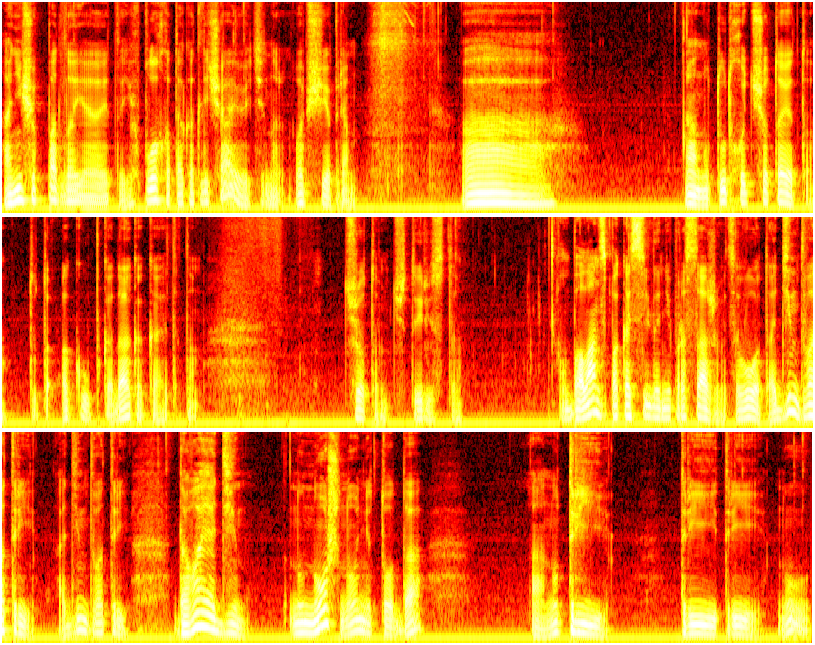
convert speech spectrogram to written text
Они еще, падла, я это, их плохо так отличаю, эти, вообще прям. А, а ну тут хоть что-то это, тут окупка, да, какая-то там. Что там, 400. Баланс пока сильно не просаживается. Вот, 1, 2, 3. 1, 2, 3. Давай один. Ну, нож, но не тот, да? А, ну, 3. 3, 3. Ну,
